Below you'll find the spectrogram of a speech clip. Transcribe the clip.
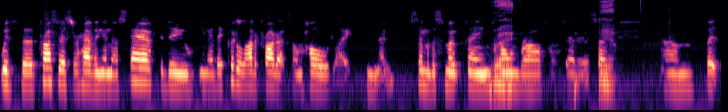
with the processor having enough staff to do. You know, they put a lot of products on hold, like you know, some of the smoked things, right. bone broth, etc. So. Yeah. Um, but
